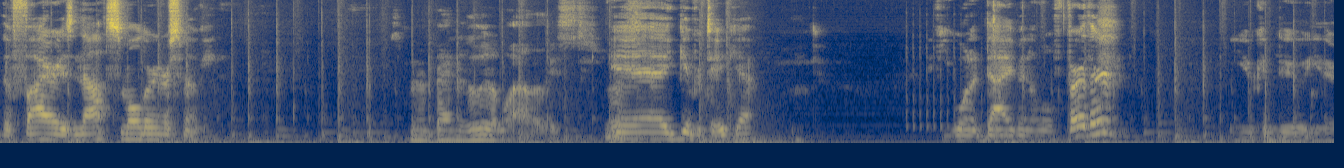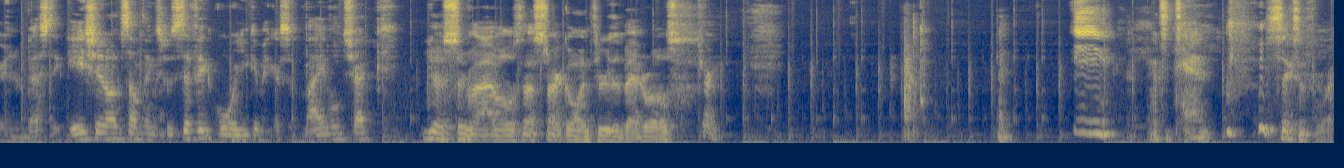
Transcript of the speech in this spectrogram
the fire is not smoldering or smoking. It's been abandoned a little while at least. Yeah, give or take, yeah. If you want to dive in a little further, you can do either an investigation on something specific or you can make a survival check. Just survivals. Let's start going through the bedrolls. Sure. That's a 10. 6 and 4.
